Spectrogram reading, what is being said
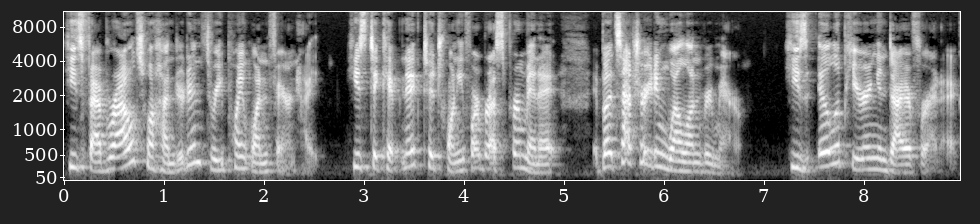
He's febrile to 103.1 Fahrenheit. He's tachypneic to 24 breaths per minute, but saturating well on room air. He's ill appearing and diaphoretic.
